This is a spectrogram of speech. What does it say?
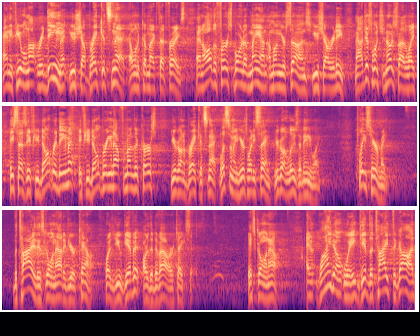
and if you will not redeem it, you shall break its neck. I want to come back to that phrase. And all the firstborn of man among your sons you shall redeem. Now, I just want you to notice, by the way, he says, if you don't redeem it, if you don't bring it out from under the curse, you're going to break its neck. Listen to me, here's what he's saying you're going to lose it anyway. Please hear me. The tithe is going out of your account, whether you give it or the devourer takes it. It's going out. And why don't we give the tithe to God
